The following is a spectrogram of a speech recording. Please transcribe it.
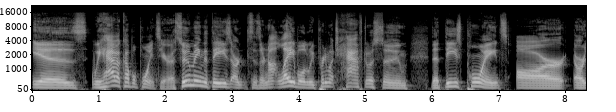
is we have a couple points here. Assuming that these are, since they're not labeled, we pretty much have to assume that these points are, or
